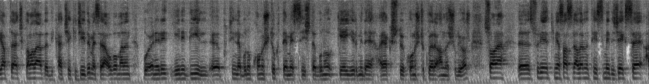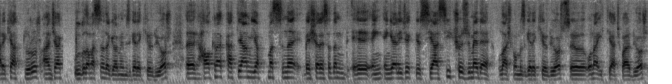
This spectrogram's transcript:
yaptığı açıklamalar da dikkat çekiciydi. Mesela Obama'nın bu öneri yeni değil e, Putin'le bunu konuştuk demesi işte bunu G20'de ayaküstü konuştukları anlaşılıyor. Sonra e, Suriye kimyasal silahlarını teslim edecekse harekat durur ancak uygulamasını da görmemiz gerekir diyor. E, halkına katliam yapmasını Beşar Esad'ın e, engelleyecek bir siyasi çözüme de ulaşmamız gerekir diyor. E, ona ihtiyaç var diyor.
